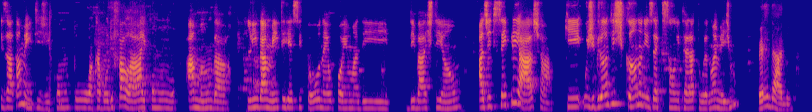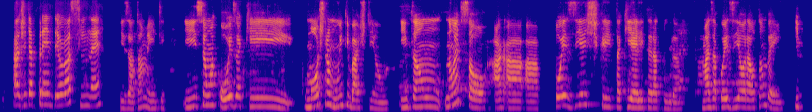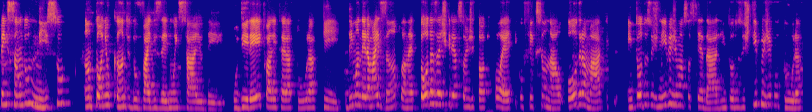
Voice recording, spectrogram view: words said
Exatamente, Gi, como tu acabou de falar e como Amanda lindamente recitou, né, o poema de, de Bastião, a gente sempre acha que os grandes cânones é que são literatura, não é mesmo? Verdade. A gente aprendeu assim, né? Exatamente. E isso é uma coisa que mostra muito em Bastião. Então, não é só a, a, a poesia escrita que é literatura, mas a poesia oral também. E pensando nisso, Antônio Cândido vai dizer no ensaio dele o direito à literatura que, de maneira mais ampla, né, todas as criações de toque poético, ficcional ou dramático, em todos os níveis de uma sociedade, em todos os tipos de cultura,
